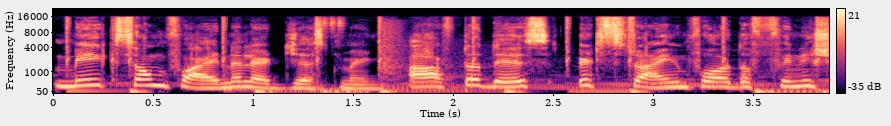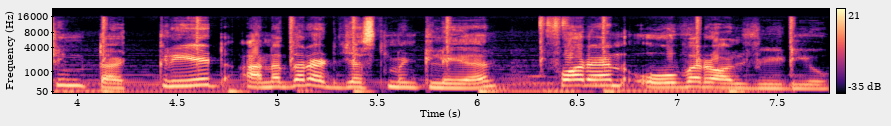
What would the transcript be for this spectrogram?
make some final adjustment. After this, it's time for the finishing touch. Create another adjustment layer for an overall video.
